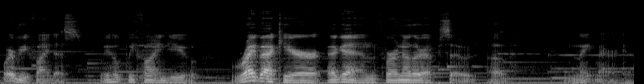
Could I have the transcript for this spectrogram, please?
wherever you find us. We hope we find you right back here again for another episode of Nightmerica.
